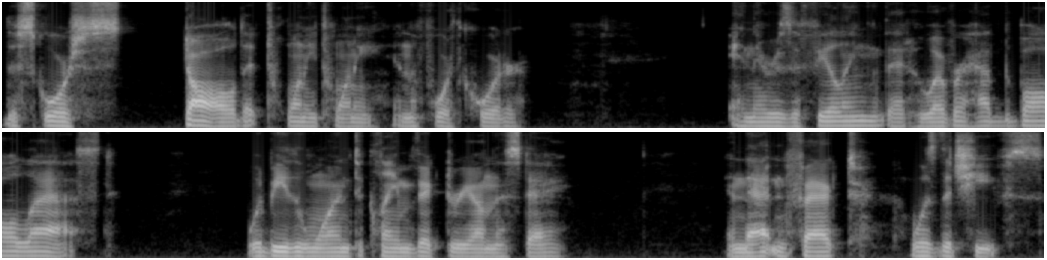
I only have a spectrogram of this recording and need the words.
The score stalled at 2020 in the fourth quarter. And there was a feeling that whoever had the ball last would be the one to claim victory on this day. And that, in fact, was the Chiefs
